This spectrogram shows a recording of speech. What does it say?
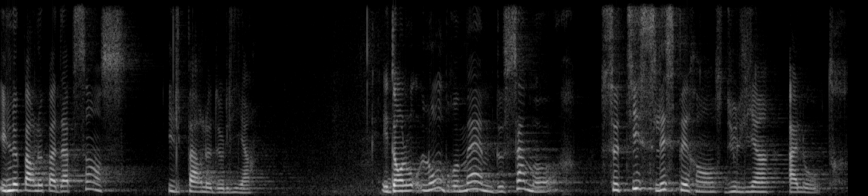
Il ne parle pas d'absence, il parle de lien. Et dans l'ombre même de sa mort se tisse l'espérance du lien à l'autre.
